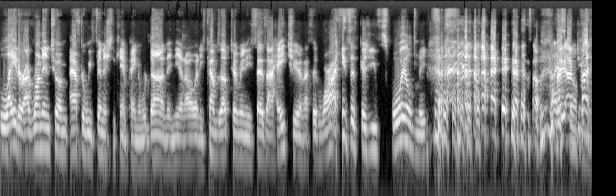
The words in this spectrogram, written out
later, I run into him after we finish the campaign and we're done. And, you know, and he comes up to me and he says, I hate you. And I said, why? He says, because you've spoiled me. so I, am trying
